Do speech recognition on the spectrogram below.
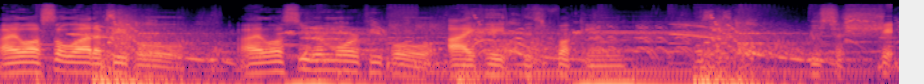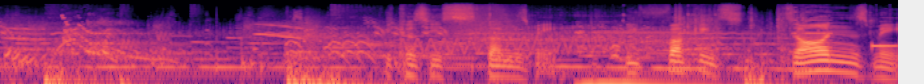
I lost a lot of people. I lost even more people. I hate this fucking piece of shit. Because he stuns me. He fucking stuns me.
